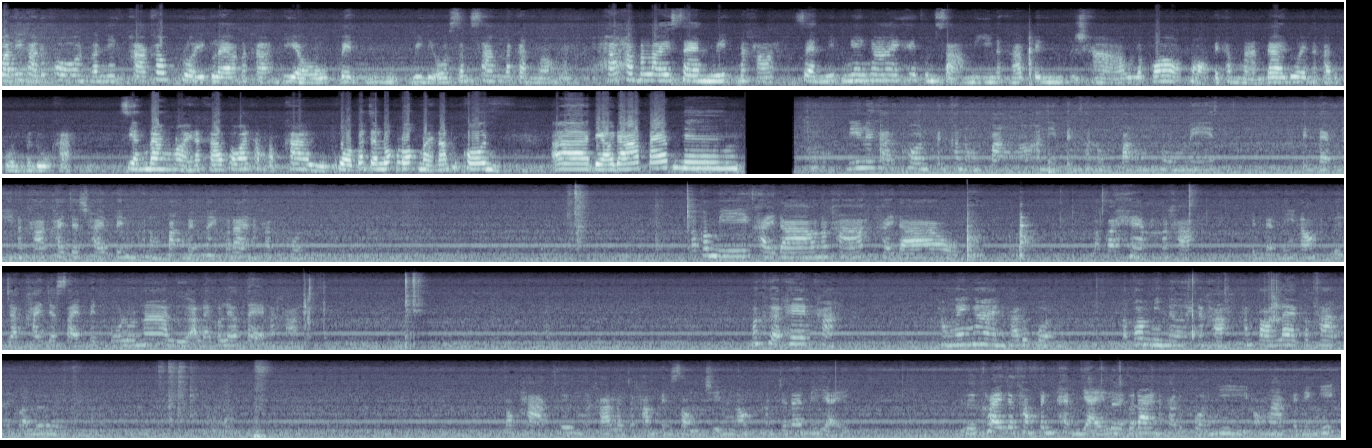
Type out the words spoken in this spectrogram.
วัสดีค่ะทุกคนวันนี้พาเข้าครัวอีกแล้วนะคะ เดี๋ยวเป็นวิดีโอสั้นๆแล้วกันเนาะพาทำอะไรแซนด์วิชนะคะ แซนด์วิชง่าย ๆ ให้คุณสามีนะคะ เป็นเช้าแล้วก็ห่อไปทำงานได้ด้วยนะคะ ทุกคนมาดูค่ะ เสียงดังหน่อยนะคะ เพราะว่าทำกับข้าวอยู่ครัวก็จะลกๆหน่อยนะทุกคนเดี๋ยวดาแป๊บหนึ่งนี่เลยค่ะทุกคนเป็นขนมปังเนาะอันนี้เป็นขนมปังโฮมเมด เป็น แบบนี้นะคะ ใครจะใช้เป็นขนมปังแบบไหนก็ได้นะคะทุกคน แล้วก็มีไข่ดาวนะคะ ไข่ดาว แล้วก็แฮมนะคะ เป็นแบบนี้เนาะ หรือจะใครจะใส่เป็นโบโลน่าหรืออะไรก็แล้วแต่นะคะมะเขือเทศค่ะทำง่ายๆนะคะทุกคน แล้วก็มีเนยนะคะ ขั้นตอนแรกก็ทานเนยก่อนเลย เราผ่าครึ่งนะคะ เราจะทำเป็นสองชิ้นเนาะมันจะได้ไม่ใหญ่ หรือใครจะทำเป็นแผ่นใหญ่เลยก็ได้นะคะ ทุกคนนี่ออกมาเป็นอย่างนี้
